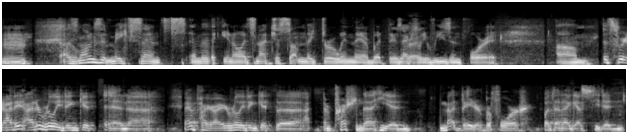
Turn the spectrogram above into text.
as long as it makes sense, and that, you know, it's not just something they throw in there, but there's actually a reason for it. Um, It's weird. I didn't. I didn't really didn't get in uh, Empire. I really didn't get the impression that he had met Vader before. But then I guess he did.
